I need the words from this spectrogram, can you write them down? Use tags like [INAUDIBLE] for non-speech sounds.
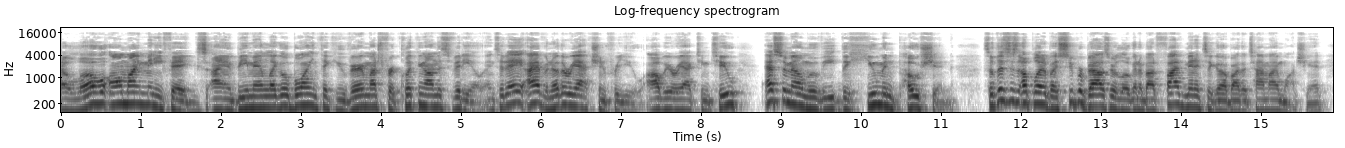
Hello, all my minifigs. I am B-Man Lego Boy, and thank you very much for clicking on this video. And today, I have another reaction for you. I'll be reacting to SML movie, The Human Potion. So this is uploaded by Super Bowser Logan about five minutes ago by the time I'm watching it.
